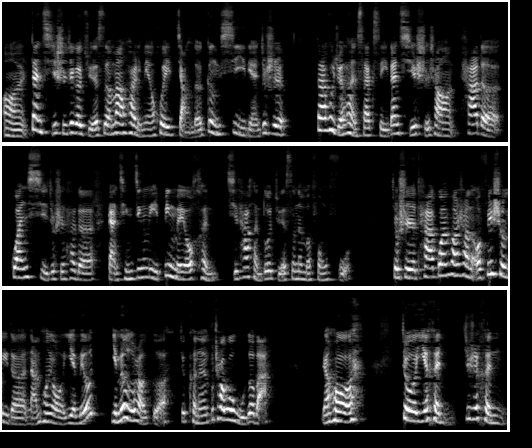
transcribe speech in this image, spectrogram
嗯，但其实这个角色漫画里面会讲的更细一点，就是大家会觉得她很 sexy，但其实上她的关系，就是她的感情经历，并没有很其他很多角色那么丰富。就是她官方上的 officially 的男朋友也没有也没有多少个，就可能不超过五个吧。然后就也很就是很，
